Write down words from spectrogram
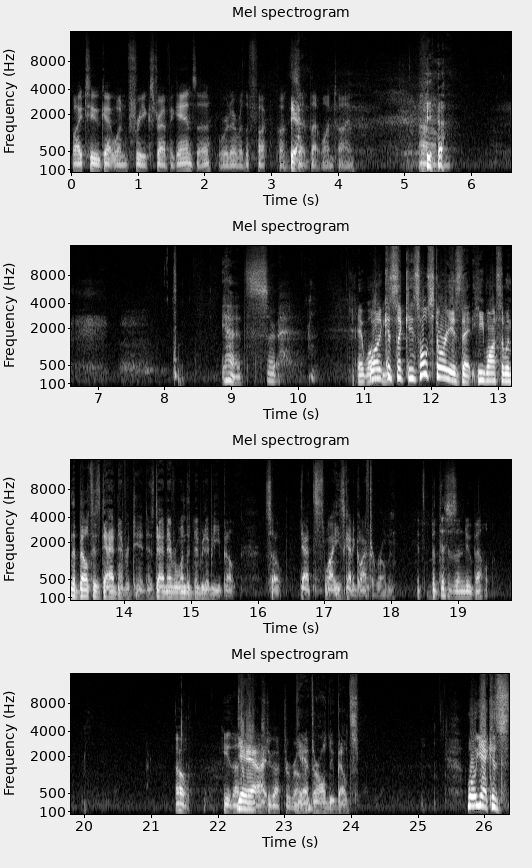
buy two get one free extravaganza or whatever the fuck Punk Yeah. said that one time. Um, yeah, it's uh, it won't Well, be- because like his whole story is that he wants to win the belt his dad never did. His dad never won the WWE belt, so that's why he's got to go after Roman. It's, but this is a new belt. Oh, he that's why he yeah, wants I- to go after Roman. yeah, they're all new belts. Well, yeah, because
